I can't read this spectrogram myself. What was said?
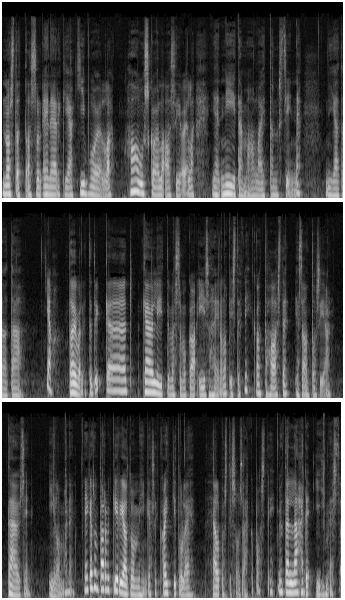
nostattaa sun energiaa kivoilla, hauskoilla asioilla. Ja niitä mä oon laittanut sinne. Ja tota, joo, toivon, että tykkäät. Käy liittymässä mukaan iisaheinola.fi kautta haaste. Ja se on tosiaan täysin ilmanen. Eikä sun tarvitse kirjautua mihinkään, se kaikki tulee helposti sun sähköpostiin, joten lähde ihmeessä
